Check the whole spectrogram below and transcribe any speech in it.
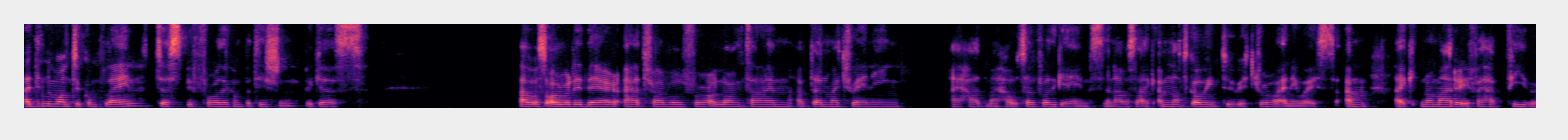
I didn't want to complain just before the competition because I was already there. I had traveled for a long time. I've done my training. I had my hotel for the games, and I was like, I'm not going to withdraw anyways. I'm like, no matter if I have fever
